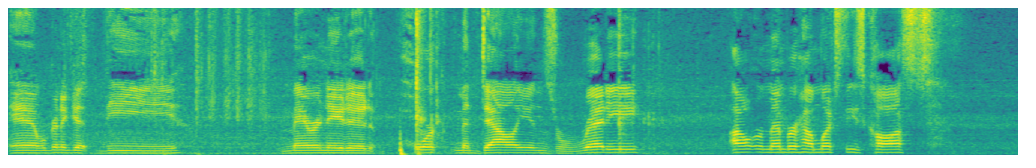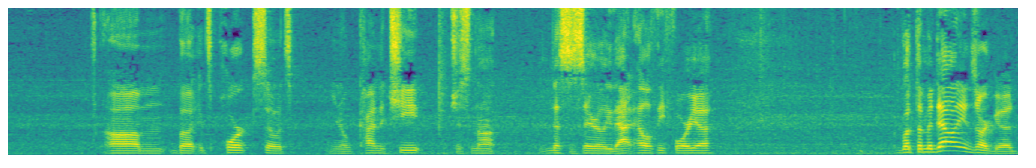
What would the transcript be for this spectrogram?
And we're going to get the marinated pork medallions ready. I don't remember how much these cost. Um, but it's pork, so it's, you know, kind of cheap, just not necessarily that healthy for you. But the medallions are good.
